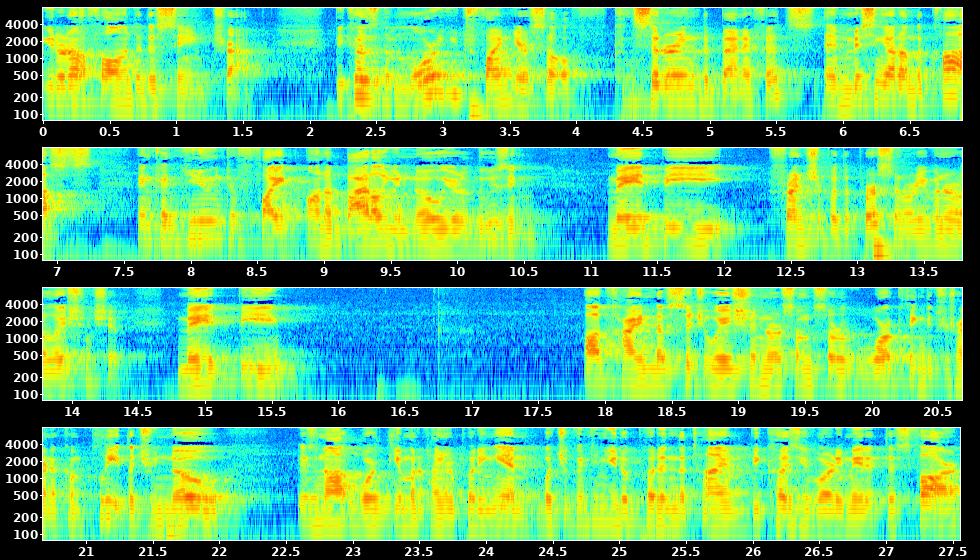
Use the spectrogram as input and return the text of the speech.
you do not fall into the same trap. Because the more you find yourself considering the benefits and missing out on the costs and continuing to fight on a battle you know you're losing, may it be friendship with a person or even a relationship, may it be a kind of situation or some sort of work thing that you're trying to complete that you know is not worth the amount of time you're putting in, but you continue to put in the time because you've already made it this far,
